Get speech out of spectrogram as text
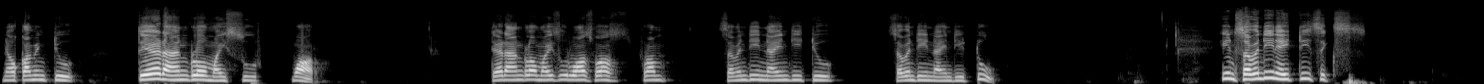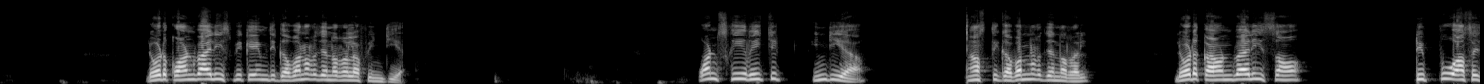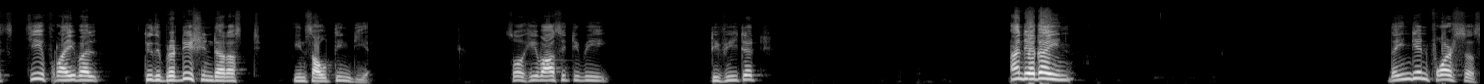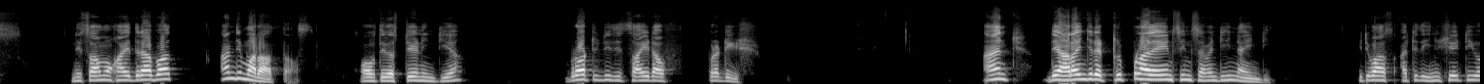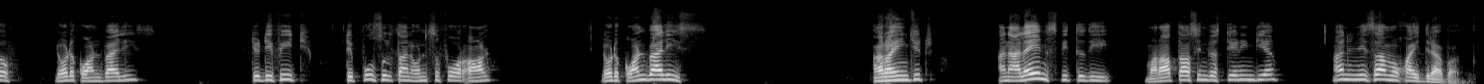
Now coming to Third Anglo-Mysore War. Third Anglo-Mysore War was from 1790 to 1792. In 1786, Lord Cornwallis became the Governor General of India. Once he reached India, as the Governor General, Lord Cornwallis saw Tippu as his chief rival to the British interest in South India. So he was to be defeated. And again, the Indian forces, Nizam of Hyderabad and the Marathas of the Western India, brought it to the side of British. And they arranged a triple alliance in 1790. It was at the initiative of Lord Cornwallis to defeat Tipu Sultan once for all. Lord Cornwallis arranged an alliance with the Marathas in Western India and Nizam of Hyderabad.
